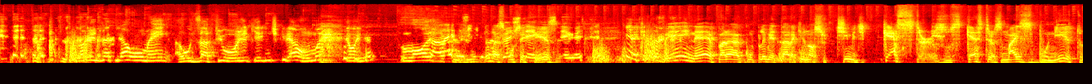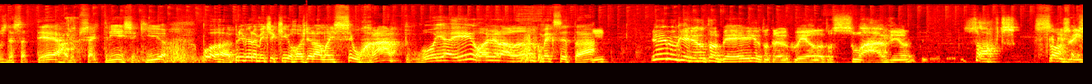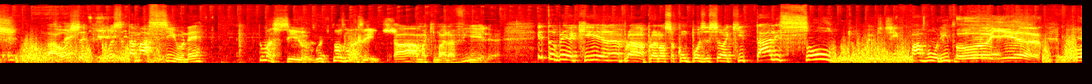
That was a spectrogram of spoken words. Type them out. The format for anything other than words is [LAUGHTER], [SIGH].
Então a gente vai criar uma, hein? O desafio hoje é que a gente criar uma teoria lógica. Coletiva. Mas com certeza. gostei, gostei. E aqui também, né, para complementar aqui o nosso time de casters, os casters mais bonitos dessa terra, do Psytrance aqui. ó. Porra, primeiramente aqui o Roger Alan e seu rato. Oi aí, Roger Alan, como é que você tá? E e aí, meu querido, eu tô bem, eu tô tranquilo, eu tô suave, soft. Felizmente. Ah, hoje, você- hoje você tá macio, né? Tô macio, gostoso no azeite. Ah, mas que maravilha. E também aqui, né, pra, pra nossa composição aqui, Thales Solto, meu DJ favorito. Oi!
